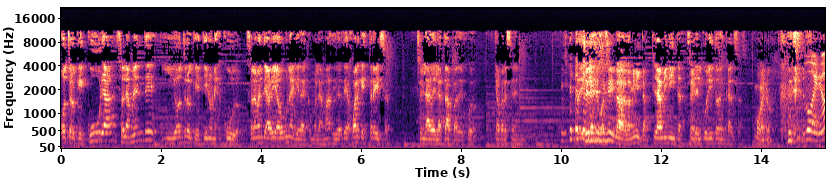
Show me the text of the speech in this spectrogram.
otro que cura solamente y otro que tiene un escudo. Solamente había una que era como la más divertida de jugar que es Tracer, Sí. la de la tapa del juego, que aparece en Sí, sí, sí, sí, la, la minita. la minita Sí. del culito en calzas. Bueno, Bueno,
